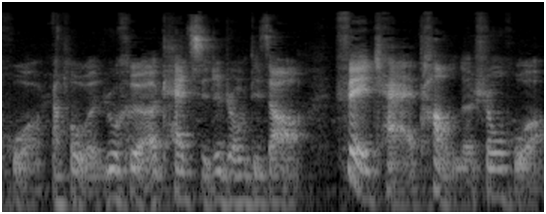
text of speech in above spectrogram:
活，然后我如何开启这种比较废柴躺的生活。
